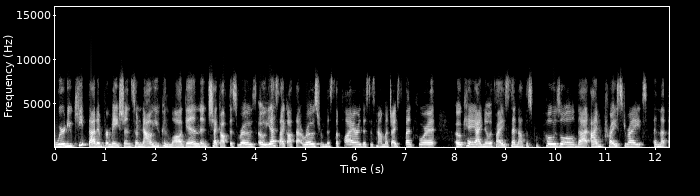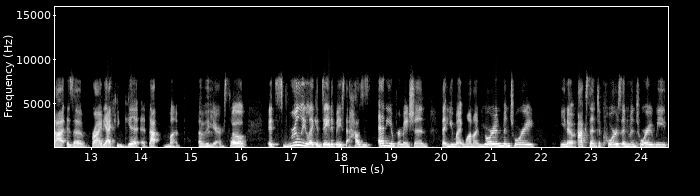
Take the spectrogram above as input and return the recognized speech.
where do you keep that information? So now you can log in and check off this rose. Oh yes i got that rose from this supplier. This is how much i spent for it. Okay i know if i send out this proposal that i'm priced right and that that is a variety i can get at that month of the year. So it's really like a database that houses any information that you might want on your inventory. You know accent decor's inventory. We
